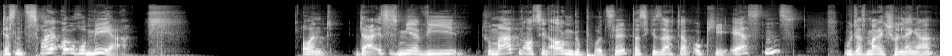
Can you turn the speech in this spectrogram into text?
Das sind 2 Euro mehr. Und da ist es mir wie Tomaten aus den Augen gepurzelt, dass ich gesagt habe, okay, erstens, gut, das mache ich schon länger,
